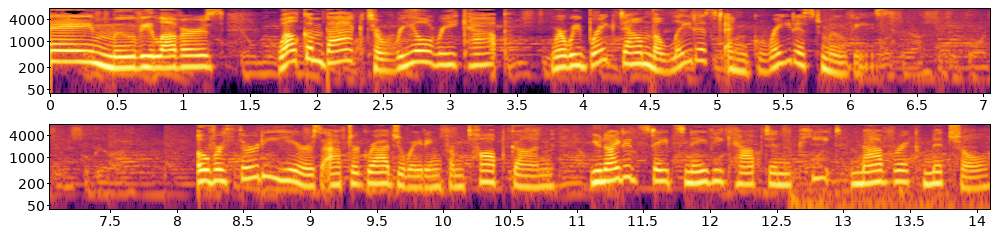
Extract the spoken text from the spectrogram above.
Hey, movie lovers! Welcome back to Reel Recap, where we break down the latest and greatest movies. Over 30 years after graduating from Top Gun, United States Navy Captain Pete Maverick Mitchell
